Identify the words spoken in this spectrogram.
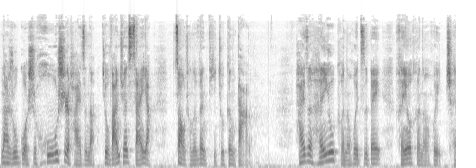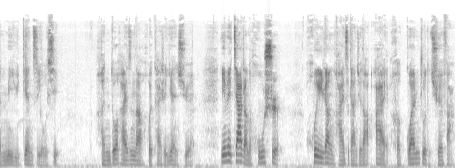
那如果是忽视孩子呢，就完全散养，造成的问题就更大了。孩子很有可能会自卑，很有可能会沉迷于电子游戏。很多孩子呢会开始厌学，因为家长的忽视，会让孩子感觉到爱和关注的缺乏，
